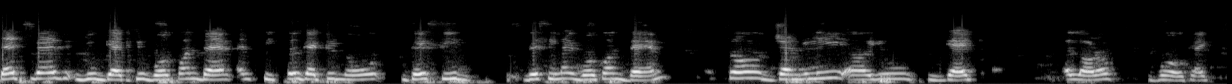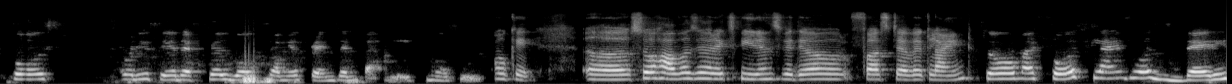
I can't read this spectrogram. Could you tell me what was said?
that's where you get you work on them and people get to know they see they see my work on them. So generally uh, you get a lot of work like first what do you say? Referral work from your friends and family mostly. Okay. Uh, so how was your experience with your first ever client? So my first client was very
